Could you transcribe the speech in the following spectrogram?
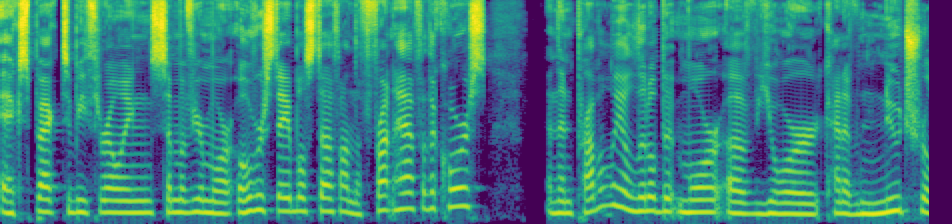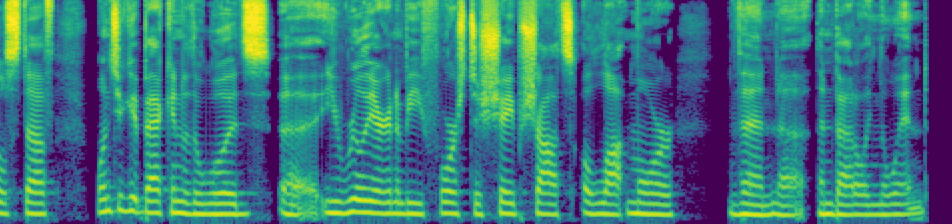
expect to be throwing some of your more overstable stuff on the front half of the course, and then probably a little bit more of your kind of neutral stuff. Once you get back into the woods, uh, you really are going to be forced to shape shots a lot more than uh, than battling the wind.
